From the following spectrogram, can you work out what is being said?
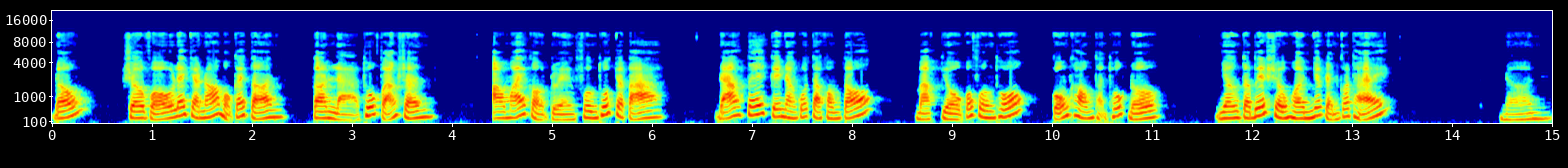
Đúng, sư phụ lấy cho nó một cái tên, tên là thuốc vãng sinh. Ông ấy còn truyền phương thuốc cho ta, Đáng tiếc kỹ năng của ta không tốt, mặc dù có phương thuốc cũng không thành thuốc được, nhưng ta biết sư huynh nhất định có thể. Nên,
